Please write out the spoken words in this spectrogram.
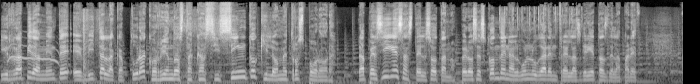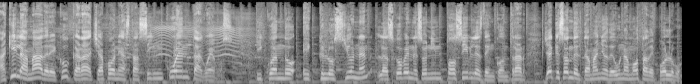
y rápidamente evita la captura corriendo hasta casi 5 kilómetros por hora. La persigues hasta el sótano, pero se esconde en algún lugar entre las grietas de la pared. Aquí la madre cucaracha pone hasta 50 huevos. Y cuando eclosionan, las jóvenes son imposibles de encontrar, ya que son del tamaño de una mota de polvo.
